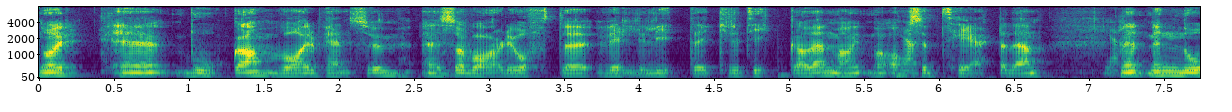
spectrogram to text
Når eh, boka var pensum, eh, så var det jo ofte veldig lite kritikk av den. Man, man aksepterte den. Ja. Men, men nå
